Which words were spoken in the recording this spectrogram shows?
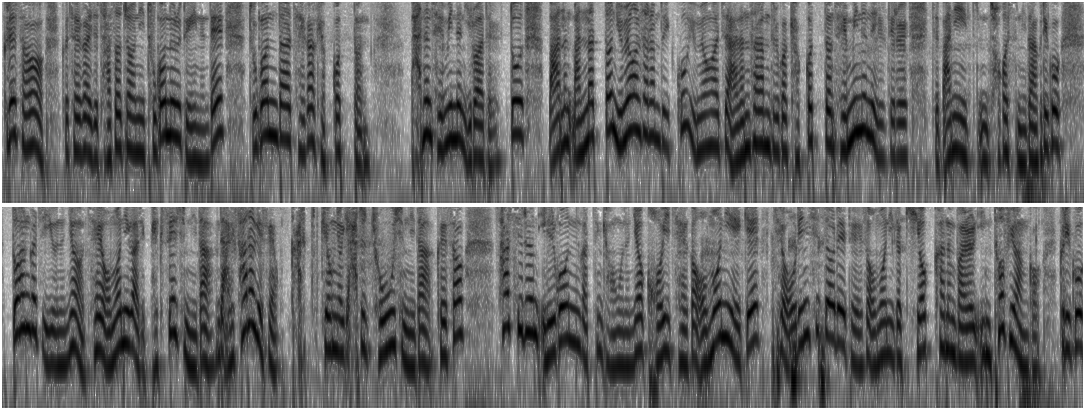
그래서 그 제가 이제 자서전이 두 권으로 돼 있는데 두 권 다 제가 겪었던 많은 재미있는 일화들 또 많은 만났던 유명한 사람도 있고 유명하지 않은 사람들과 겪었던 재미있는 일들을 이제 많이 좀 적었습니다. 그리고 또 한 가지 이유는요. 제 어머니가 아직 100세십니다. 근데 아직 살아 계세요. 아직 기억력이 아주 좋으십니다. 그래서 사실은 일권 같은 경우는요. 거의 제가 어머니에게 제 어린 시절에 대해서 어머니가 기억하는 바를 인터뷰한 거 그리고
